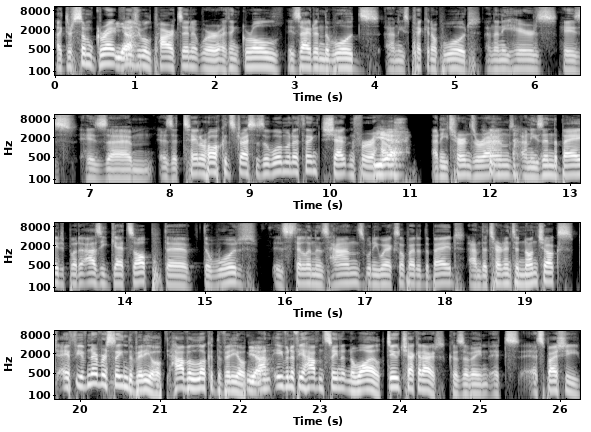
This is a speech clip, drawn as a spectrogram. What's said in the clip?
like there's some great Yeah. visual parts in it where I think Grohl is out in the woods and he's picking up wood and then he hears his his um is it Taylor Hawkins dressed as a woman I think shouting for help Yeah. And he turns around and he's in the bed but as he gets up the the wood is still in his hands when he wakes up out of the bed and they turn into nunchucks if you've never seen the video have a look at the video Yeah. and even if you haven't seen it in a while do check it out because i mean it's especially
